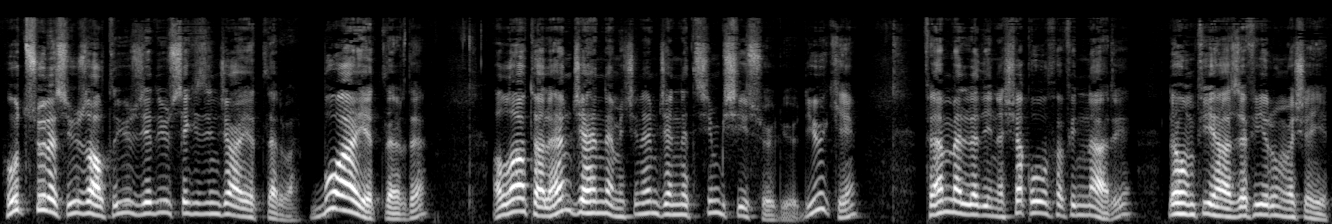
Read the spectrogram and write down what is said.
Hud suresi 106, 107, 108. ayetler var. Bu ayetlerde Allahu Teala hem cehennem için hem cennet için bir şey söylüyor. Diyor ki: "Femmellezine şakû fe finnâri lehum fiha zefirun ve şehik."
